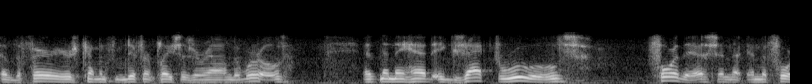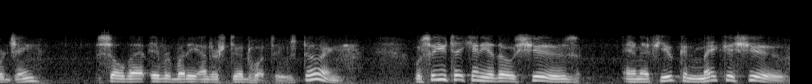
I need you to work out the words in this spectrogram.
of the farriers coming from different places around the world, and then they had exact rules for this in the in the forging, so that everybody understood what they was doing. Well, so you take any of those shoes, and if you can make a shoe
